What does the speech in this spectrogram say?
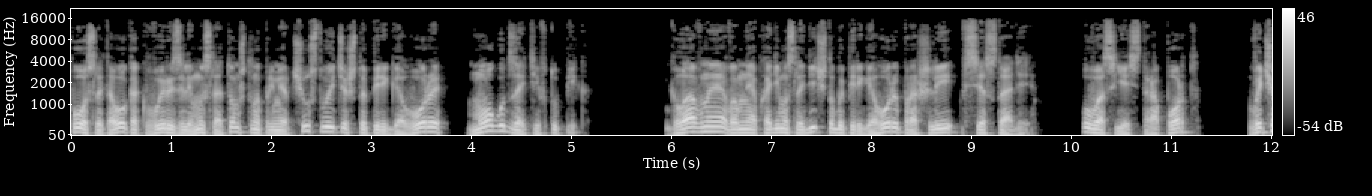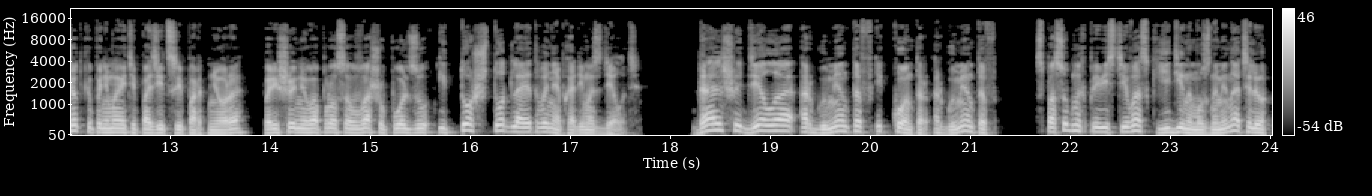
после того, как выразили мысль о том, что, например, чувствуете, что переговоры могут зайти в тупик. Главное, вам необходимо следить, чтобы переговоры прошли все стадии. У вас есть рапорт, вы четко понимаете позиции партнера по решению вопроса в вашу пользу и то, что для этого необходимо сделать. Дальше дело аргументов и контраргументов, способных привести вас к единому знаменателю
